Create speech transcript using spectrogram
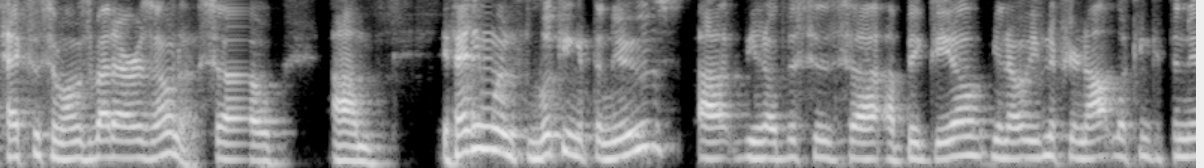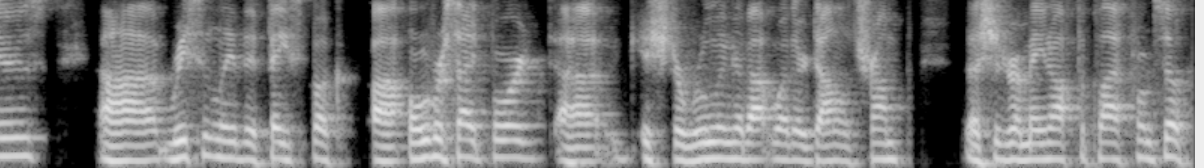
Texas, and one was about Arizona. So. Um, if anyone's looking at the news, you know this is a big deal. You know, even if you're not looking at the news, uh, recently, the Facebook uh, Oversight Board uh, issued a ruling about whether Donald Trump uh, should remain off the platform. So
